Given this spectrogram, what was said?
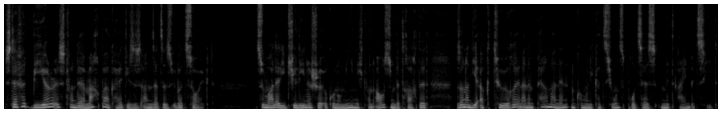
Stafford Beer ist von der Machbarkeit dieses Ansatzes überzeugt. Zumal er die chilenische Ökonomie nicht von außen betrachtet, sondern die Akteure in einem permanenten Kommunikationsprozess mit einbezieht.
